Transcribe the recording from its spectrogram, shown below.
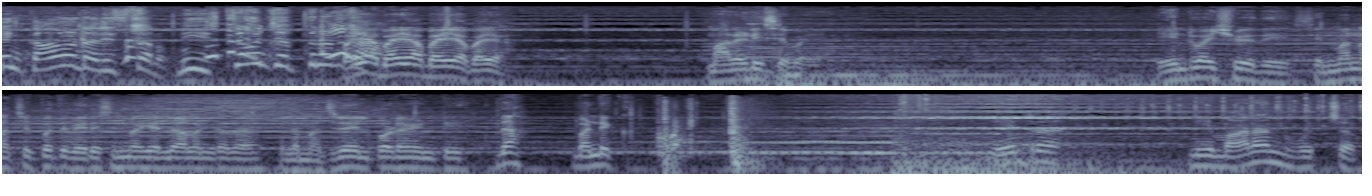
ఏం కావాలంటే అది ఇస్తాను. నీ ఇష్టం అని చెప్తున్నాను భయ్యా భయ్యా భయ్యా భయ్యా. మా లేడీసే భయ్యా. ఏంటి వైషు ఇది? సినిమా నచ్చకపోతే వేరే సినిమాకి వెళ్ళాలి కదా. ఇలా మధ్యలో వెళ్ళిపోవడం ఏంటి? దా బండెక్కు ఏంట్రా? నీ మానాన్ని వచ్చావు.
